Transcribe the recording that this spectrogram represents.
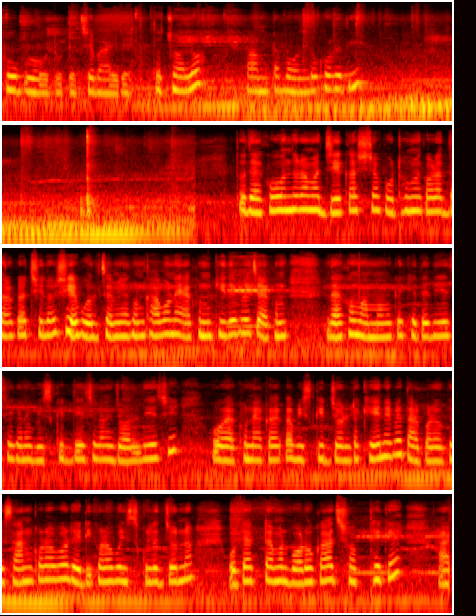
খুব রোদ উঠেছে বাইরে। তো চলো, পাম্পটা বন্ধ করে দিই। তো দেখো বন্ধুরা, আমার যে কাজটা প্রথমে করার দরকার ছিল, সে বলছে, আমি এখন খাব না, এখন খিদে পেয়েছে, এখন দেখো মাম্মামকে খেতে দিয়েছে, এখানে বিস্কিট দিয়েছে, এখানে জল দিয়েছি, ও এখন একা একা বিস্কিট জলটা খেয়ে নেবে, তারপরে ওকে স্নান করাবো রেডি করাবো স্কুলের জন্য, ওটা একটা আমার বড় কাজ সব থেকে আর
